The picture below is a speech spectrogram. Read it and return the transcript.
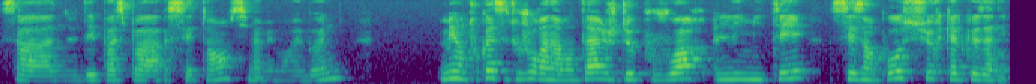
ça ne dépasse pas 7 ans si ma mémoire est bonne. Mais en tout cas, c'est toujours un avantage de pouvoir limiter ces impôts sur quelques années.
